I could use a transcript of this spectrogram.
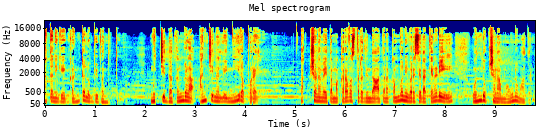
ಆತನಿಗೆ ಗಂಟಲುಬ್ಬಿ ಬಂದಿತ್ತು. ಮುಚ್ಚಿದ್ದ ಕಂಗಳ ಅಂಚಿನಲ್ಲಿ ನೀರ ಪೊರೆ. ತಕ್ಷಣವೇ ತಮ್ಮ ಕರವಸ್ತ್ರದಿಂದ ಆತನ ಕಂಬನಿ ಒರೆಸಿದ ಕೆನಡಿ ಒಂದು ಕ್ಷಣ ಮೌನವಾದರು.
